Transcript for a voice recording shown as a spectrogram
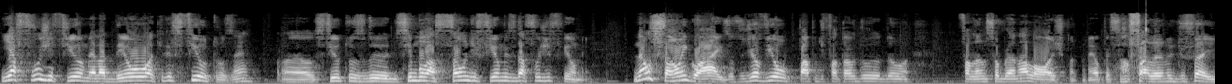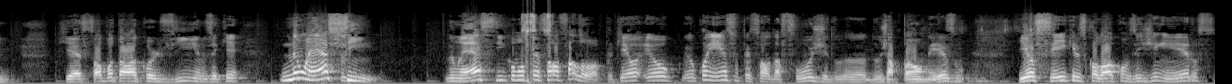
E a Fujifilm, ela deu aqueles filtros, né? Ah, os filtros do- de simulação de filmes da Fujifilm. Não são iguais. Outro dia eu vi o papo de fotógrafo do, do- falando sobre o analógico, né? O pessoal falando disso aí. Que é só botar uma corzinha, não sei o quê. Não é assim. Não é assim como o pessoal falou, porque eu, eu, eu conheço o pessoal da Fuji, do, do Japão mesmo, e eu sei que eles colocam os engenheiros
